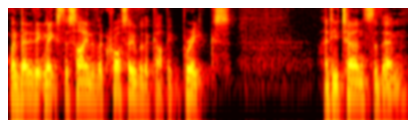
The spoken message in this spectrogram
When Benedict makes the sign of the cross over the cup, it breaks. And he turns to them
